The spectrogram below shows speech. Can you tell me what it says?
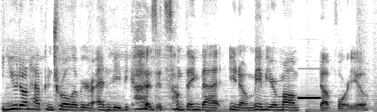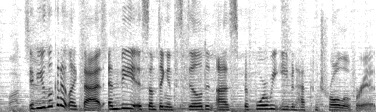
you don't have control over your envy because it's something that, you know, maybe your mom up for you. If you look at it like that, envy is something instilled in us before we even have control over it.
